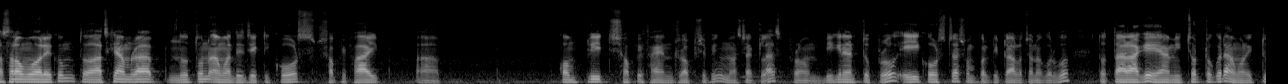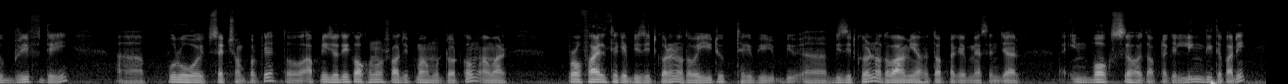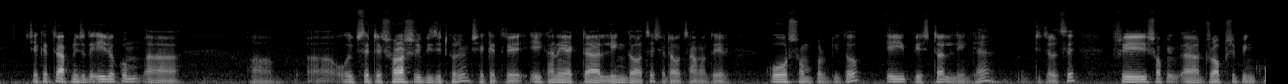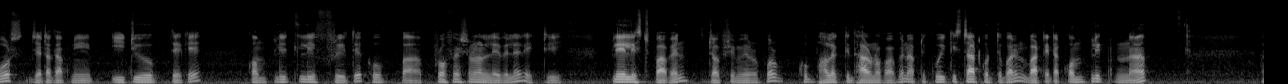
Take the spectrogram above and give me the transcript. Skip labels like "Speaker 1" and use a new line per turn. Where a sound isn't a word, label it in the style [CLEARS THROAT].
আসসালামু আলাইকুম। তো আজকে আমরা নতুন আমাদের যে একটি course a complete Shopify and dropshipping master class from beginner to pro এই কোর্সটা সম্পর্কে একটু আলোচনা করব। তো তার আগে আমি ছোট্ট করে আমার একটু ব্রিফ দিই পুরো ওয়েবসাইট সম্পর্কে। তো আপনি যদি কখনও সজীব মাহমুদ ডট কম আমার প্রোফাইল থেকে ভিজিট করেন অথবা ইউটিউব থেকে ভিজিট করেন অথবা আমি হয়তো আপনাকে মেসেঞ্জার ইনবক্সে হয়তো আপনাকে লিঙ্ক দিতে পারি। সেক্ষেত্রে আপনি যদি এইরকম ওয়েবসাইটে সরাসরি ভিজিট করেন, সেক্ষেত্রে এইখানে একটা লিঙ্ক দেওয়া আছে, সেটা হচ্ছে আমাদের কোর্স সম্পর্কিত এই পেজটার লিঙ্ক হ্যাঁ? ডিটেলসে free shopping drop shipping course যেটাতে আপনি ইউটিউব থেকে কমপ্লিটলি ফ্রিতে খুব প্রফেশনাল লেভেলের একটি প্লে লিস্ট পাবেন ড্রপ শিপিংয়ের উপর। খুব ভালো একটি ধারণা পাবেন, আপনি কুইক স্টার্ট করতে পারেন বাট এটা কমপ্লিট না।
